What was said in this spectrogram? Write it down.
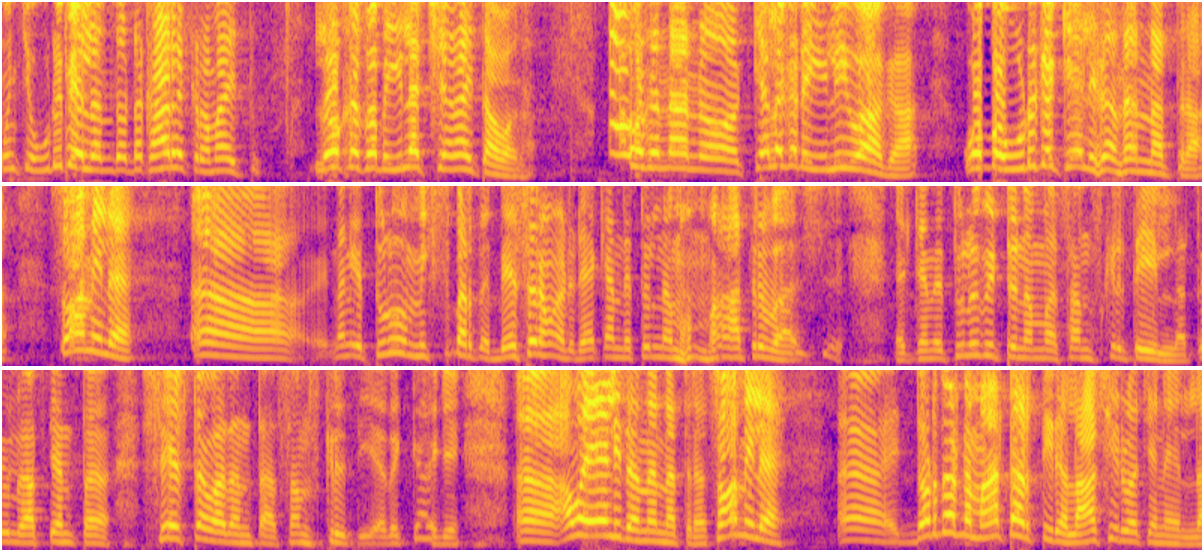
ಮುಂಚೆ ಉಡುಪಿಯಲ್ಲಿ ಒಂದು ದೊಡ್ಡ ಕಾರ್ಯಕ್ರಮ ಆಯಿತು. ಲೋಕಸಭೆ ಇಲೆಕ್ಷನ್ ಆಯ್ತು ಆವಾಗ ಆವಾಗ ನಾನು ಕೆಳಗಡೆ ಇಳಿಯುವಾಗ ಒಬ್ಬ ಹುಡುಗ ಕೇಳಿದ ನನ್ನ ಹತ್ರ, ಸ್ವಾಮಿಲೆ ನನಗೆ ತುಳು ಮಿಕ್ಸ್ ಬರ್ತದೆ. ಬೇಸರ ಮಾಡಿದೆ. ಯಾಕೆಂದರೆ ತುಳು ನಮ್ಮ ಮಾತೃಭಾಷೆ. ಯಾಕೆಂದರೆ ತುಳು ಬಿಟ್ಟು ನಮ್ಮ ಸಂಸ್ಕೃತಿ ಇಲ್ಲ. ತುಳು ಅತ್ಯಂತ ಶ್ರೇಷ್ಠವಾದಂಥ ಸಂಸ್ಕೃತಿ ಅದಕ್ಕಾಗಿ. ಅವ ಹೇಳಿದ ನನ್ನ ಹತ್ರ, ಸ್ವಾಮಿಲೆ ದೊಡ್ಡ ದೊಡ್ಡ ಮಾತಾಡ್ತೀರಲ್ಲ ಆಶೀರ್ವಚನ ಎಲ್ಲ.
